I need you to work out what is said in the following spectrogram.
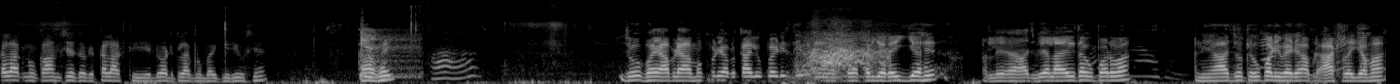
કલાકનું કામ છે તો કે કલાકથી દોઢ કલાકનું બાકી રહ્યું છે. હા ભાઈ. જો ભાઈ આપણે આ મગફળી આપણે કાલે ઉપાડી હતી થોડા ફળિયા રહી ગયા છે. એટલે આજ વહેલા આવી હતા ઉપાડવા. અને આ જો કે ઉપાડી વાર્યા આપણે આઠ વાગ્યામાં.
